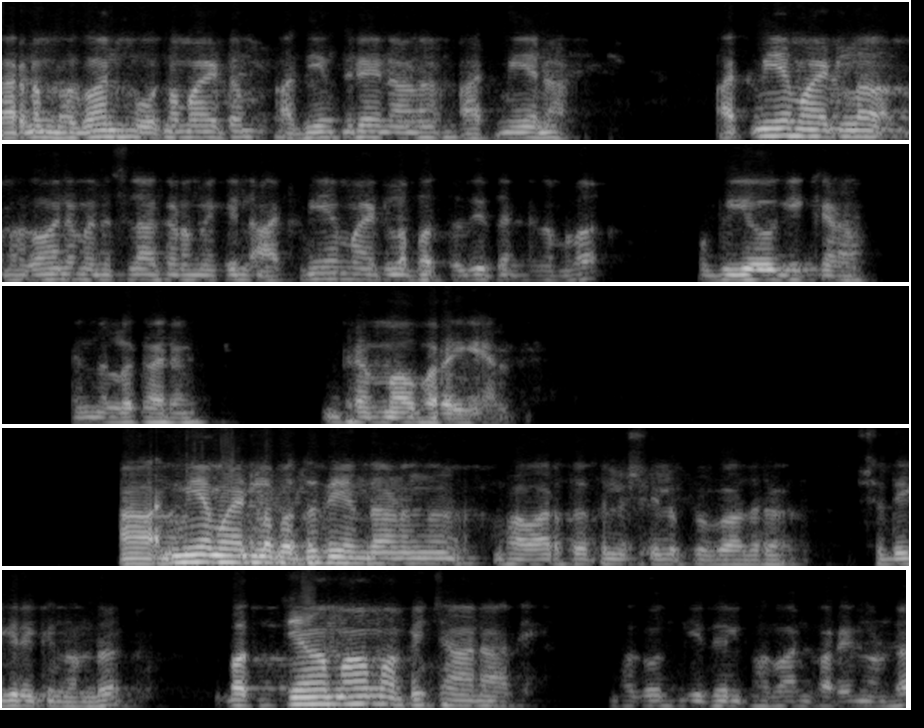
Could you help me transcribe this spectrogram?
കാരണം ഭഗവാൻ പൂർണമായിട്ടും അതീന്ദ്രിയനാണ് ആത്മീയനാണ്. ആത്മീയമായിട്ടുള്ള ഭഗവാനെ മനസ്സിലാക്കണമെങ്കിൽ ആത്മീയമായിട്ടുള്ള പദ്ധതി തന്നെ നമ്മൾ ഉപയോഗിക്കണം എന്നുള്ള കാര്യം ബ്രഹ്മ പറയുകയാണ്. ആത്മീയമായിട്ടുള്ള പദ്ധതി എന്താണെന്ന് ഭാവാർത്ഥത്തിൽ ശീലപ്രഭാതർ വിശദീകരിക്കുന്നുണ്ട്. ഭക്യാമാം അഭിജാനാതി. ഭഗവത്ഗീതയിൽ ഭഗവാൻ പറയുന്നുണ്ട്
